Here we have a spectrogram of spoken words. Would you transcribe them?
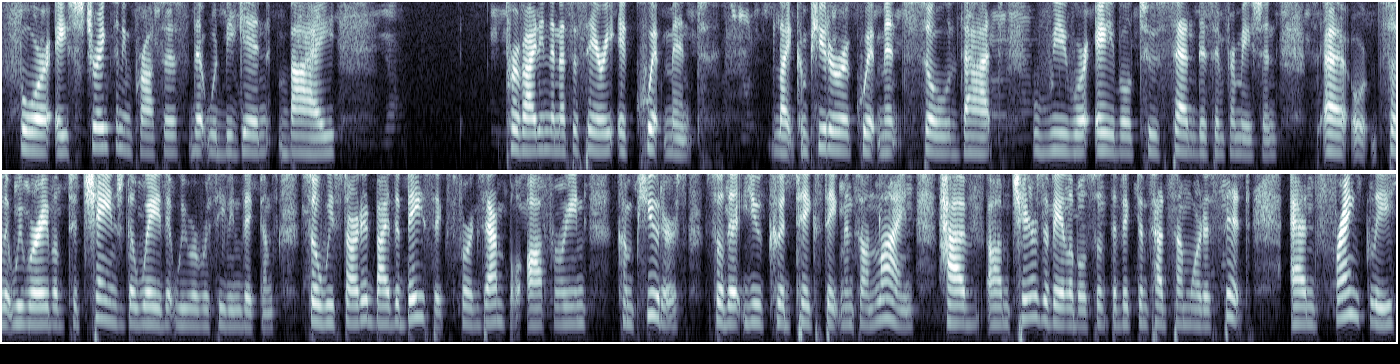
for a strengthening process that would begin by providing the necessary equipment like computer equipment so that we were able to send this information uh, or so that we were able to change the way that we were receiving victims. So we started by the basics, for example, offering computers so that you could take statements online, have um, chairs available so that the victims had somewhere to sit, and frankly,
